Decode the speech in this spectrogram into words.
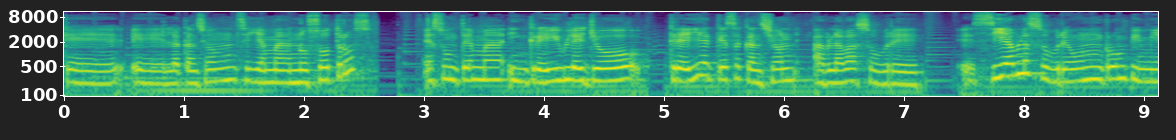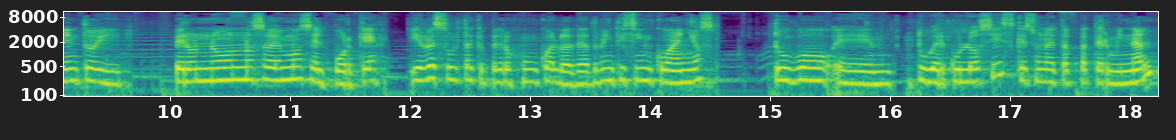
que eh, la canción se llama Nosotros. Es un tema increíble. Yo creía que esa canción hablaba sobre, eh, sí habla sobre un rompimiento y pero no, no sabemos el por qué. Y resulta que Pedro Junco a la edad de 25 años tuvo eh, tuberculosis, que es una etapa terminal.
